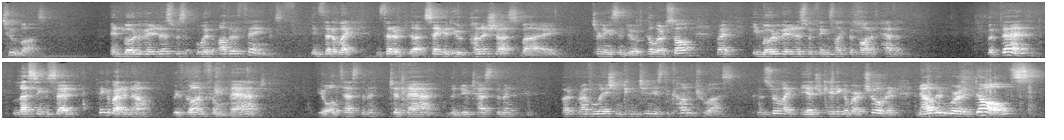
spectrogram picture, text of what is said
two laws and motivated us with, with other things. Instead of like, instead of uh, saying that he would punish us by turning us into a pillar of salt, right? He motivated us with things like the thought of heaven. But then, Lessing said, think about it now. We've gone from that, the Old Testament, to that, the New Testament. But Revelation continues to come to us, it's sort of like the educating of our children. Now that we're adults,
